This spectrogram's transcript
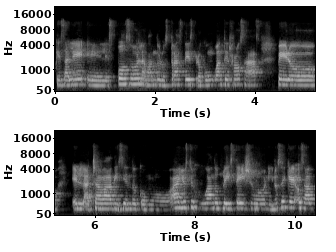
que sale el esposo lavando los trastes, pero con guantes rosas, pero la chava diciendo como, ay, yo estoy jugando PlayStation y no sé qué, o sea,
